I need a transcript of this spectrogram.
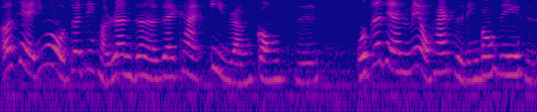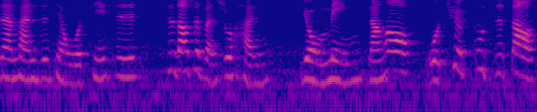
而且，因为我最近很认真的在看艺人公司，我之前没有开始零工经济实战班之前，我其实知道这本书很有名，然后我却不知道，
